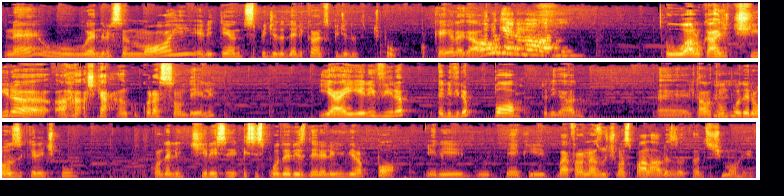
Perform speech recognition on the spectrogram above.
né? O Anderson morre, ele tem a despedida dele, que é uma despedida, tipo, ok, legal. Como que ele morre? O Alucard tira, acho que arranca o coração dele. E aí ele vira, ele vira pó, tá ligado? É, ele tava tão poderoso que ele, tipo, quando ele tira esse- esses poderes dele, ele vira pó. Ele meio que vai falando as últimas palavras antes de morrer.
